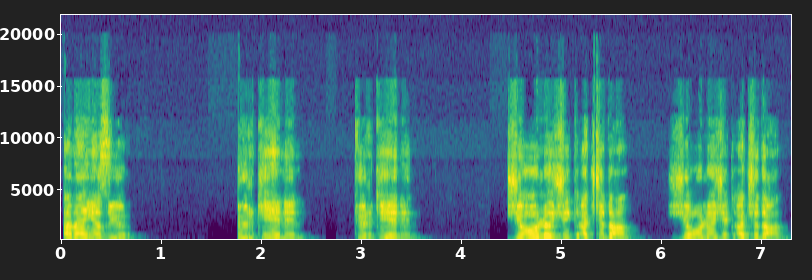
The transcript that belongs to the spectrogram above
Hemen yazıyorum. Türkiye'nin Türkiye'nin jeolojik açıdan jeolojik açıdan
